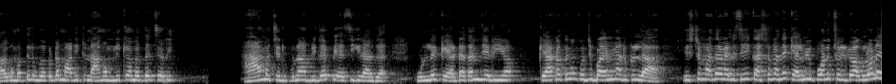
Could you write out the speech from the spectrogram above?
ஆக மொத்தம் உங்ககிட்ட மாட்டிட்டு நாங்க முடிக்காம இருந்தா சரி. ஆமா சரி அப்படிதான் பேசிக்கிறாங்க. உள்ள கேட்டா தான் தெரியும். கேட்கறதுக்கும் கொஞ்சம் பயமா இருக்குல்ல? இஷ்டமா தான் வேலை செய்ய கஷ்டமா தான் கிளம்பி போன்னு சொல்லிடுவாங்களோன்னு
